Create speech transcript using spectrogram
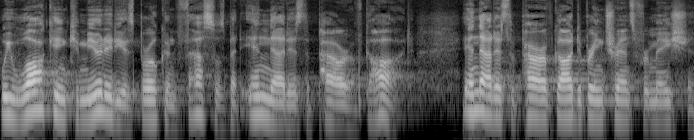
We walk in community as broken vessels, but in that is the power of God. In that is the power of God to bring transformation.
